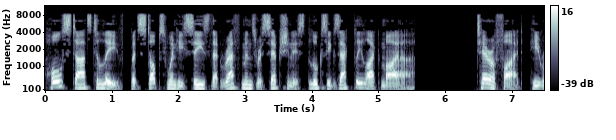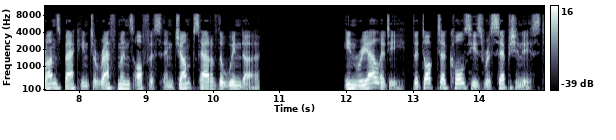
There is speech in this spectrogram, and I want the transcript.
Hall starts to leave, but stops when he sees that Rathman's receptionist looks exactly like Maya. Terrified, he runs back into Rathman's office and jumps out of the window. In reality, the doctor calls his receptionist,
